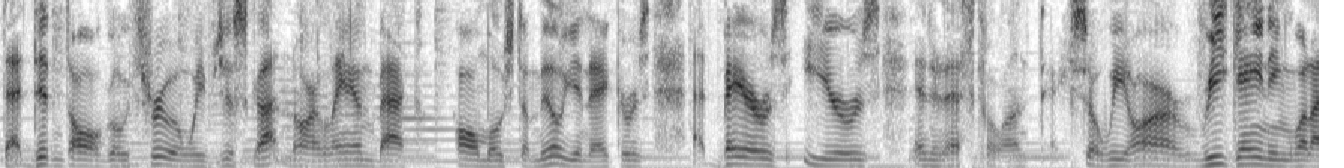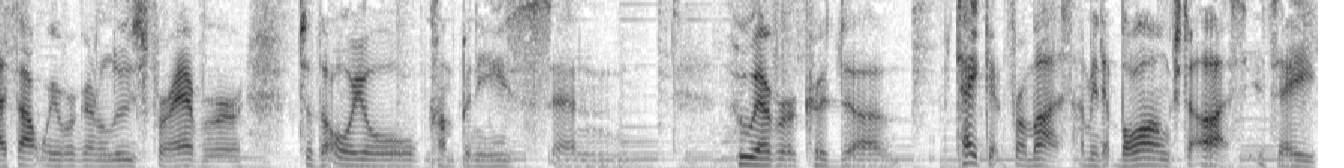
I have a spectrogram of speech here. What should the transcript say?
that didn't all go through, and we've just gotten our land back almost a million acres at Bears Ears and in Escalante. So we are regaining what I thought we were going to lose forever to the oil companies and whoever could uh, take it from us. I mean, it belongs to us. It's a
